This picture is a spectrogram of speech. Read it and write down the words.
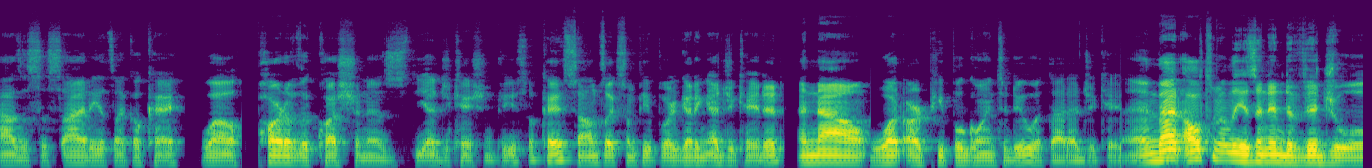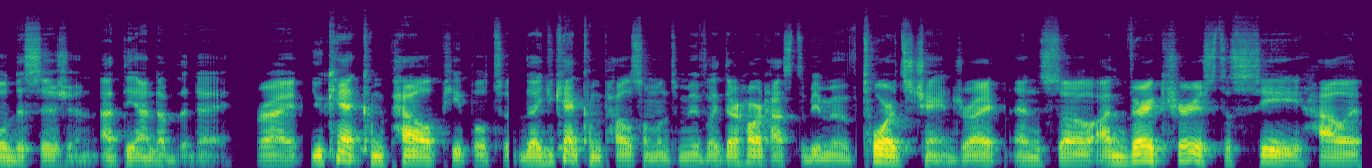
as a society. It's like, okay, well, part of the question is the education piece. Okay, sounds like some people are getting educated, and now what are people going to do with that education? And that ultimately is an individual decision at the end of the day right? You can't compel people to like you can't compel someone to move. Like their heart has to be moved towards change, right? And so I'm very curious to see how it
